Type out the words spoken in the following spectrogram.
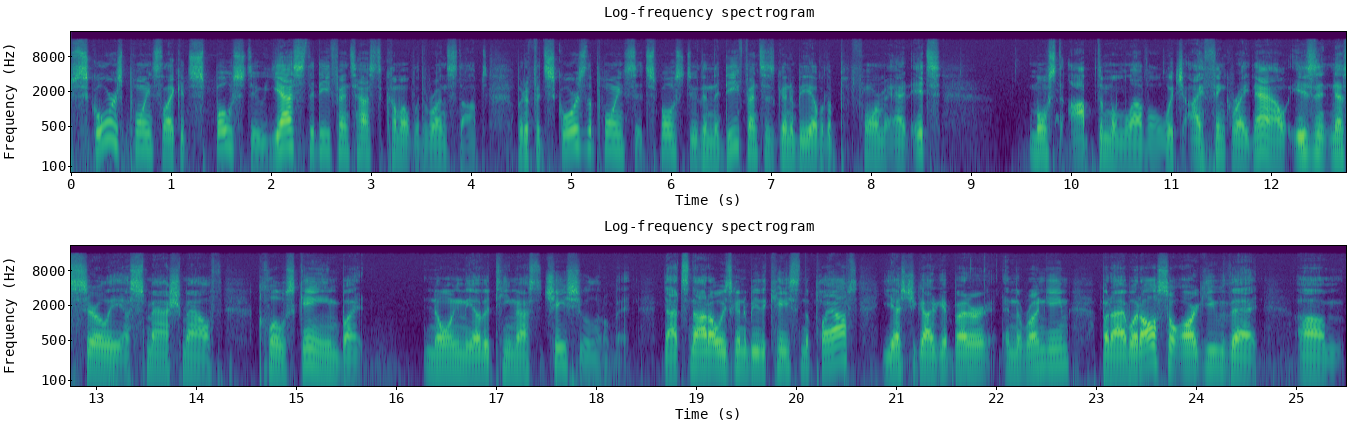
scores points like it's supposed to, yes, the defense has to come up with run stops. But if it scores the points it's supposed to, then the defense is going to be able to perform at its most optimum level, which I think right now isn't necessarily a smash mouth close game, but knowing the other team has to chase you a little bit. That's not always going to be the case in the playoffs. Yes, you got to get better in the run game, but I would also argue that um,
